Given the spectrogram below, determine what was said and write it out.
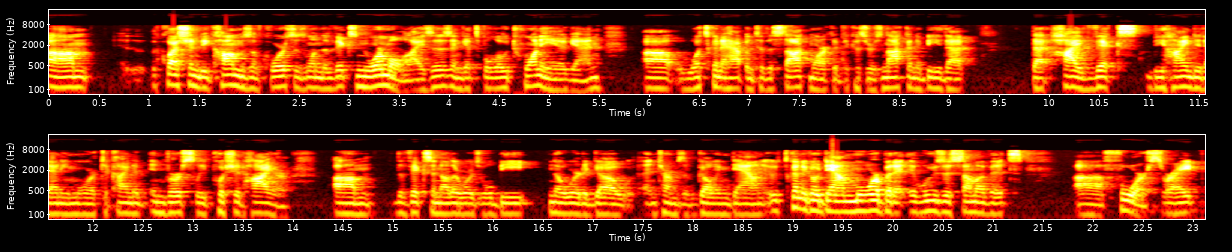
Um, the question becomes, of course, is when the VIX normalizes and gets below 20 again, uh, what's going to happen to the stock market because there's not going to be that that high VIX behind it anymore to kind of inversely push it higher. Um, the VIX, in other words, will be nowhere to go in terms of going down. It's going to go down more, but it, it loses some of its uh, force, right?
